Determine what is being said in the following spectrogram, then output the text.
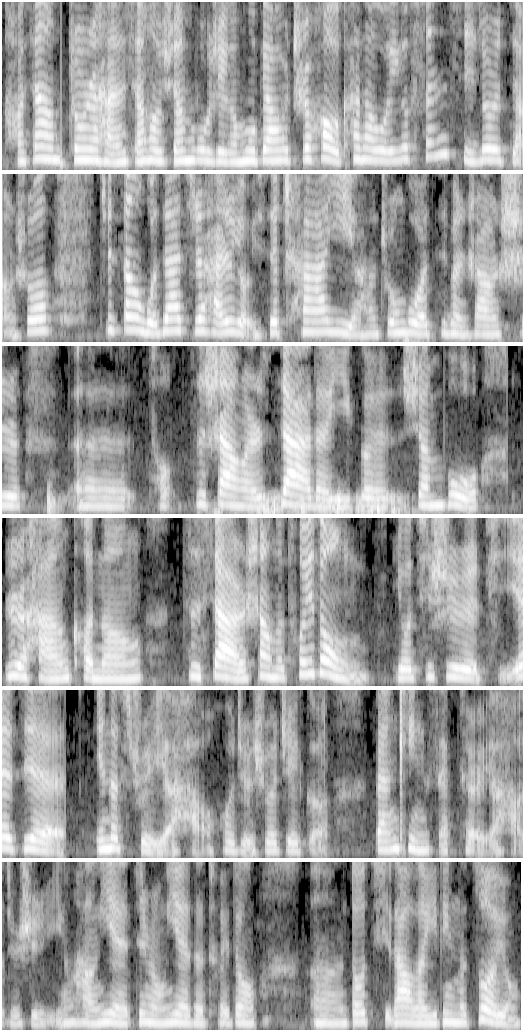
好像中日韩先后宣布这个目标之后，看到过一个分析，就是讲说这三个国家其实还是有一些差异哈。中国基本上是呃从自上而下的一个宣布，日韩可能自下而上的推动。尤其是企业界 industry 也好，或者说这个 banking sector 也好，就是银行业、金融业的推动，嗯，都起到了一定的作用。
